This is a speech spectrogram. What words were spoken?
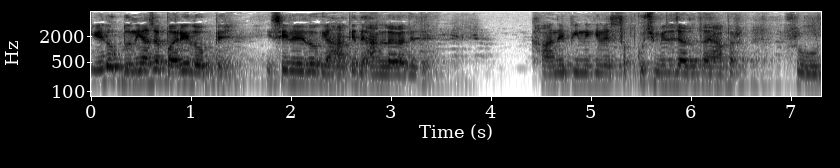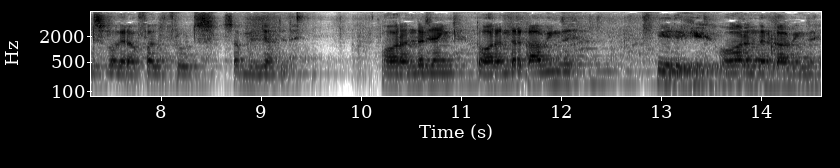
ये लोग दुनिया से परे लोग थे, इसीलिए लोग यहाँ के ध्यान लगाते थे खाने पीने के लिए सब कुछ मिल जाता था यहाँ पर। फ्रूट्स वगैरह, फल फ्रूट्स सब मिल जाते थे। और अंदर जाएँगे तो और अंदर काविंग्स है। ये देखिए, और अंदर काविंग्स है।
